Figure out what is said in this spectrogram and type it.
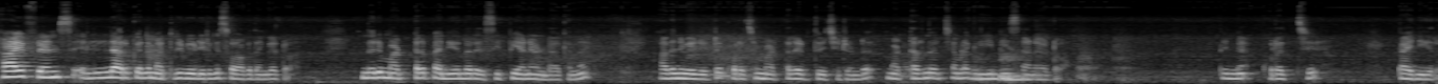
ഹായ് ഫ്രണ്ട്സ് എല്ലാവർക്കും എന്റെ മറ്റൊരു വീഡിയോയിലേക്ക് സ്വാഗതം കേട്ടോ. ഇന്നൊരു മട്ടർ പനീറിന്റെ റെസിപ്പിയാണ് ഉണ്ടാക്കുന്നത്. അതിന് വേണ്ടിയിട്ട് കുറച്ച് മട്ടർ എടുത്ത് വെച്ചിട്ടുണ്ട്. മട്ടർ എന്ന് വെച്ചാൽ നമ്മളെ ഗ്രീൻ പീസാണ് കേട്ടോ. പിന്നെ കുറച്ച് പനീർ.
